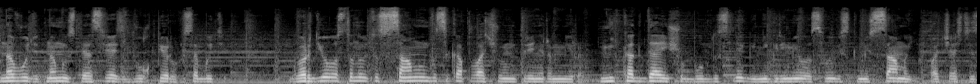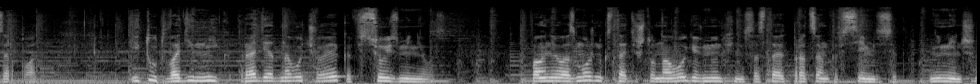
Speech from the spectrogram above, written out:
Наводит на мысли о связи двух первых событий. Гвардиола становится самым высокооплачиваемым тренером мира. Никогда еще Бундеслига не гремела с вывесками самой по части зарплаты. И тут в один миг ради одного человека все изменилось. Вполне возможно, кстати, что налоги в Мюнхене составят процентов 70, не меньше.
